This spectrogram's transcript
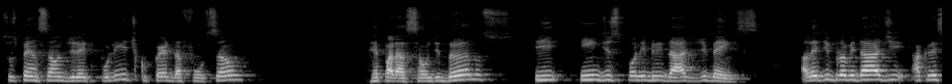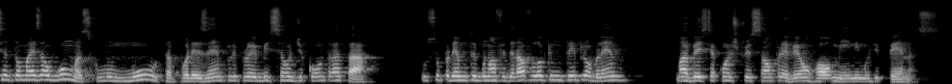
suspensão de direito político, perda da função, reparação de danos e indisponibilidade de bens. A lei de improbidade acrescentou mais algumas, como multa, por exemplo, e proibição de contratar o Supremo Tribunal Federal falou que não tem problema, uma vez que a Constituição prevê um rol mínimo de penas.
